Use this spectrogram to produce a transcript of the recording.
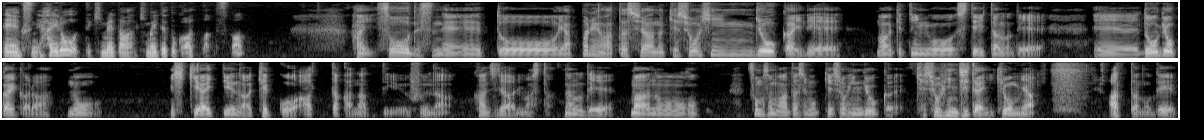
10X に入ろうって決めた、決め手とかあったんですか？はい、そうですね。えっと、やっぱり私はあの化粧品業界でマーケティングをしていたので、えー同業界からの引き合いっていうのは結構あったかなっていう風な感じではありました。なので、まああの、ほそもそも私も化粧品業界、化粧品自体に興味はあったので、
